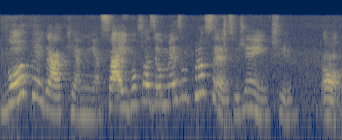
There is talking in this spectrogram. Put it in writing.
Vou pegar aqui a minha saia e vou fazer o mesmo processo, gente. Ó,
